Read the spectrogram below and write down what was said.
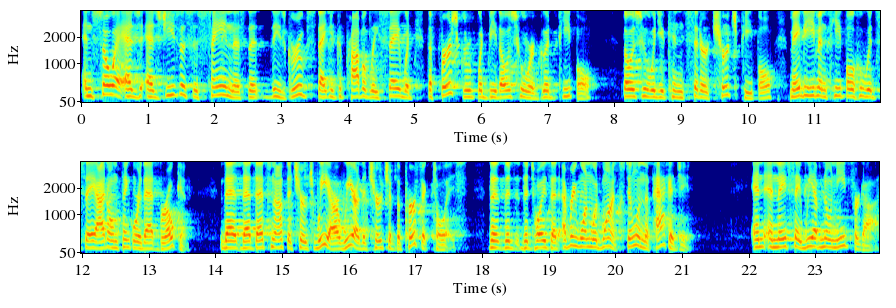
And so, as, as Jesus is saying this, that these groups that you could probably say would, the first group would be those who were good people, those who would you consider church people, maybe even people who would say, I don't think we're that broken. That, that that's not the church we are. We are the church of the perfect toys, the, the, the toys that everyone would want, still in the packaging. And, and they say, We have no need for God.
